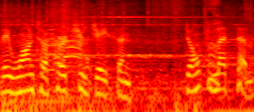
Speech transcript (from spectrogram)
They want to hurt you, Jason. Don't let them.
